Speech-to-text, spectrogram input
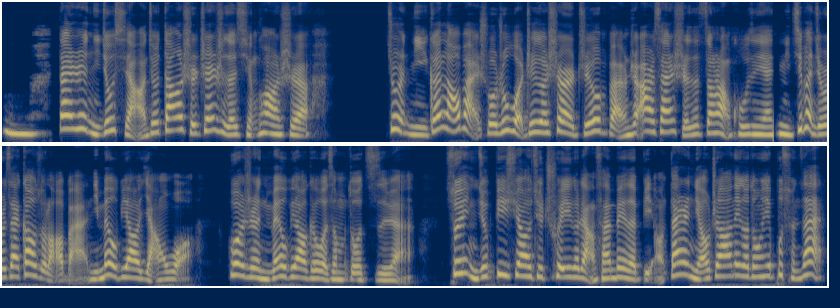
嗯，但是你就想，就当时真实的情况是。就是你跟老板说，如果这个事儿只有百分之二三十的增长空间，你基本就是在告诉老板，你没有必要养我，或者你没有必要给我这么多资源，所以你就必须要去吹一个两三倍的饼。但是你要知道那个东西不存在，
